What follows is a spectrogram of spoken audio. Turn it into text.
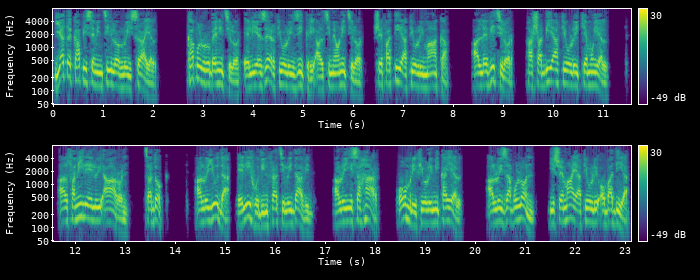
Iată capii semințiilor lui Israel. Capul rubeniților, Eliezer fiul lui Zicri, al simeoniților, Șefatia fiul lui Maaca, al leviților, Hașabia fiul lui Chemuel, al familiei lui Aaron, Sadoc, al lui Iuda, Elihu din frații lui David, al lui Isahar, Omri fiul lui Micael, al lui Zabulon, Ișemaia fiul lui Obadia,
